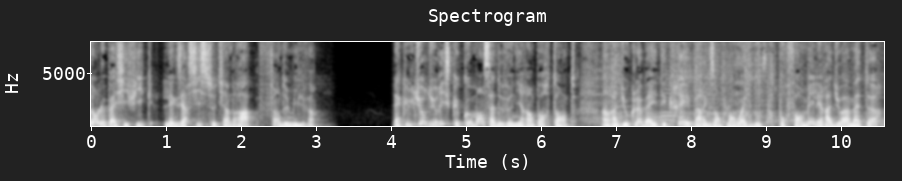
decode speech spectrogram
Dans le Pacifique, l'exercice se tiendra fin 2020. La culture du risque commence à devenir importante. Un radioclub a été créé par exemple en Guadeloupe pour former les radioamateurs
